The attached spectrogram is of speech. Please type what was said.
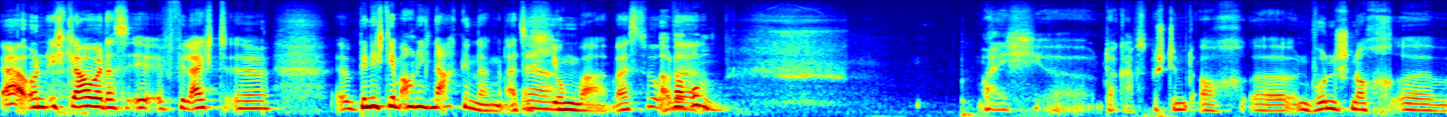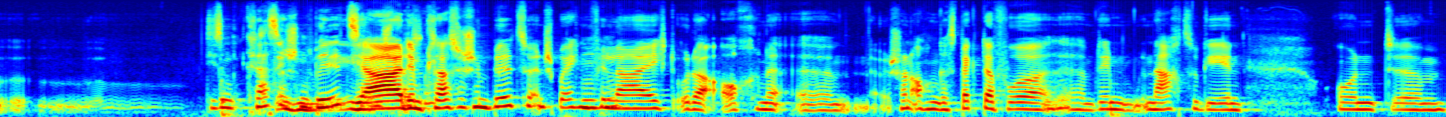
ja, und ich glaube, dass äh, vielleicht äh, bin ich dem auch nicht nachgegangen, als Ja. ich jung war, weißt du? Aber warum? Weil ich, äh, da gab es bestimmt auch äh, einen Wunsch noch Diesem klassischen Bild zu ja, dem entsprechen? klassischen Bild zu entsprechen vielleicht oder auch eine, ähm, schon auch einen Respekt davor, ähm, dem nachzugehen. Und ähm,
